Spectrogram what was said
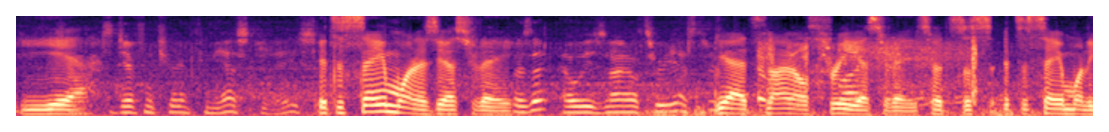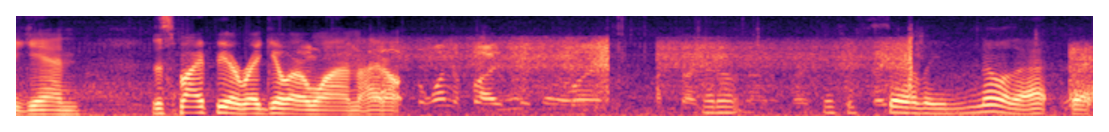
yeah. It's a different train from yesterday. So. It's the same one as yesterday. Was it? Oh, it was 903 yesterday? Yeah, it's 903 yesterday, so it's the, it's the same one again. This might be a regular one. I don't The one that flies six I don't necessarily know that, but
